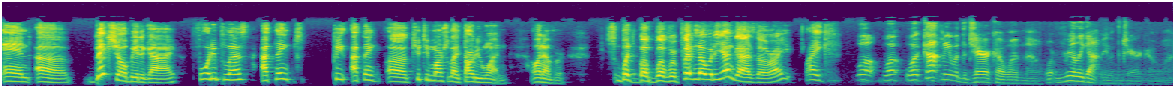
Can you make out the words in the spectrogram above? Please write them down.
and uh Big Show beat a guy 40 plus. I think I think uh QT Marshall like 31 or whatever. But but but we're putting over the young guys though, right? Like Well, what what got me with the Jericho one though, what really got me with the Jericho one,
